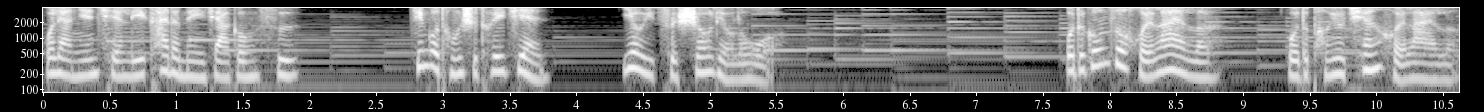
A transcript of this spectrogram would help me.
我两年前离开的那一家公司，经过同事推荐，又一次收留了我。我的工作回来了，我的朋友圈回来了，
